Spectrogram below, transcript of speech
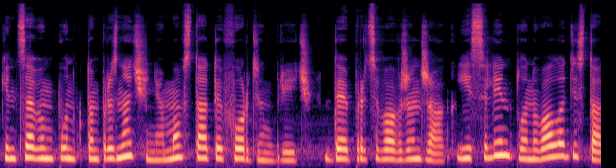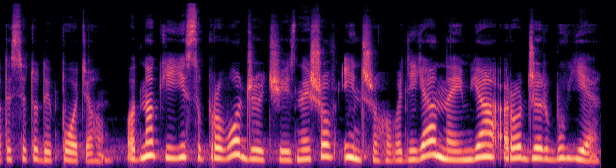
Кінцевим пунктом призначення мав стати Фордінgbрідж, де працював Жан-Жак, і Селін планувала дістатися туди потягом. Однак її супроводжуючий знайшов іншого водія на ім'я Роджер Був'є,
